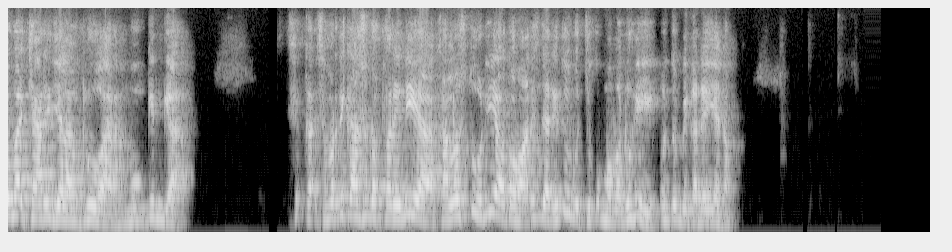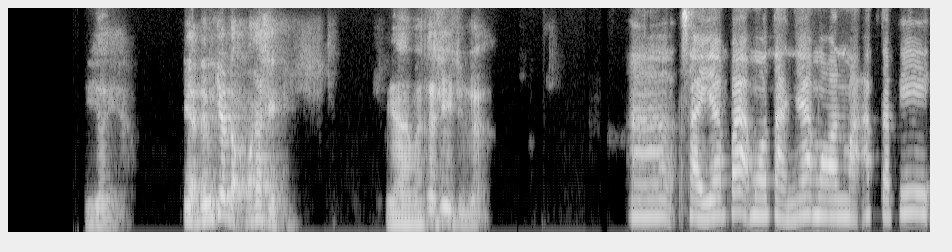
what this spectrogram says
coba cari jalan keluar. Mungkin nggak seperti kasus dokter ini ya, kalau studi otomatis dari itu cukup memenuhi untuk BKD-nya dok. Iya iya. Iya demikian dok, makasih. Ya makasih juga. Uh, saya Pak mau tanya, mohon maaf tapi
